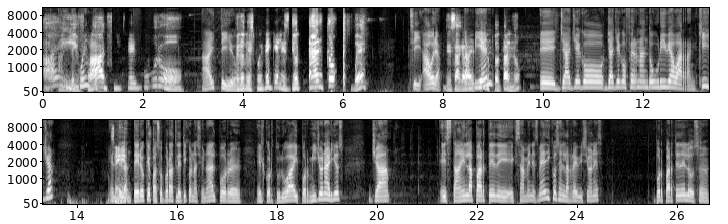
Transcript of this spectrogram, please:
Ay, Fat, seguro. Ay, tío. Pero después de que les dio tanto, bueno. Sí, ahora. También, total, ¿no? Eh, ya llegó, ya llegó Fernando Uribe a Barranquilla. El delantero que pasó por Atlético Nacional, por eh, el Cortuluá y por Millonarios, ya está en la parte de exámenes médicos, en las revisiones por parte de los, eh,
